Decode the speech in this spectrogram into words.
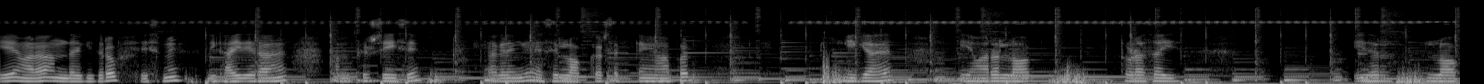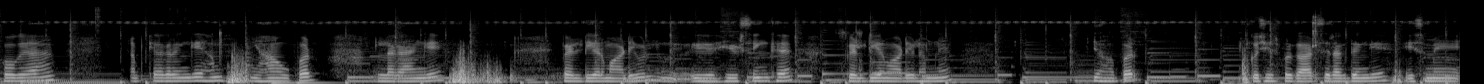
ये हमारा अंदर की तरफ़ इसमें दिखाई दे रहा है। हम फिर से इसे क्या करेंगे? ऐसे लॉक कर सकते हैं यहाँ पर। ये क्या है? ये हमारा लॉक थोड़ा सा इधर लॉक हो गया है। अब क्या करेंगे? हम यहाँ ऊपर लगाएँगे। पेल्टियर मॉड्यूल ये हीट सिंक है। पेल्टियर मॉड्यूल हमने यहाँ पर कुछ इस प्रकार से रख देंगे। इसमें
